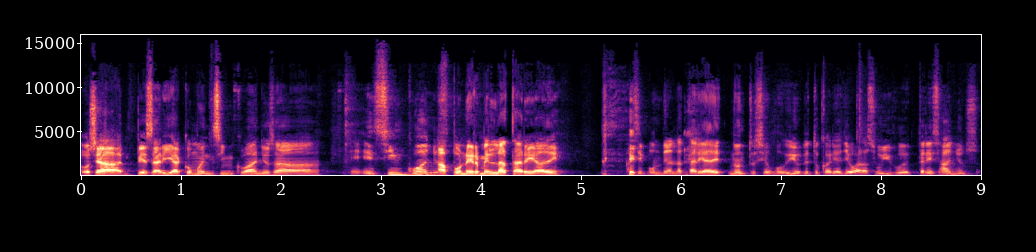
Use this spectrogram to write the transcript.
o sea, empezaría como en cinco años a, En en cinco años a ponerme en la tarea de. se pondrían la tarea de... No, entonces se jodió. Le tocaría llevar a su hijo de tres años.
